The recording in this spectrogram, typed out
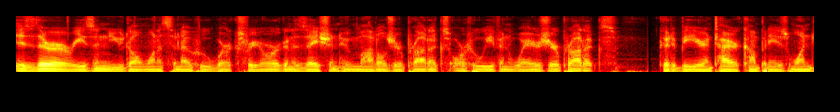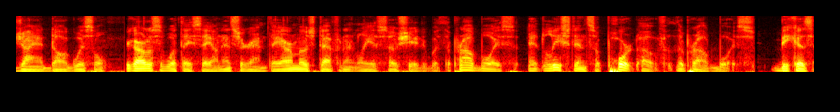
Is there a reason you don't want us to know who works for your organization, who models your products, or who even wears your products? Could it be your entire company is one giant dog whistle? Regardless of what they say on Instagram, they are most definitely associated with the Proud Boys, at least in support of the Proud Boys. Because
